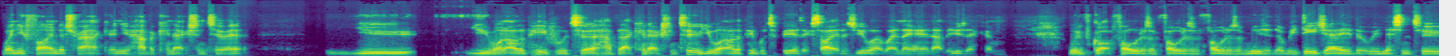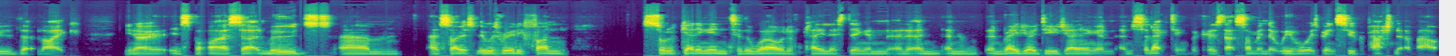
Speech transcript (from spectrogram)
when you find a track and you have a connection to it, you you want other people to have that connection too. You want other people to be as excited as you were when they hear that music, and we've got folders and folders and folders of music that we DJ that we listen to that like you know inspire certain moods. Um, and so it was really fun sort of getting into the world of playlisting and and and and, and radio DJing and, and selecting because that's something that we've always been super passionate about.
